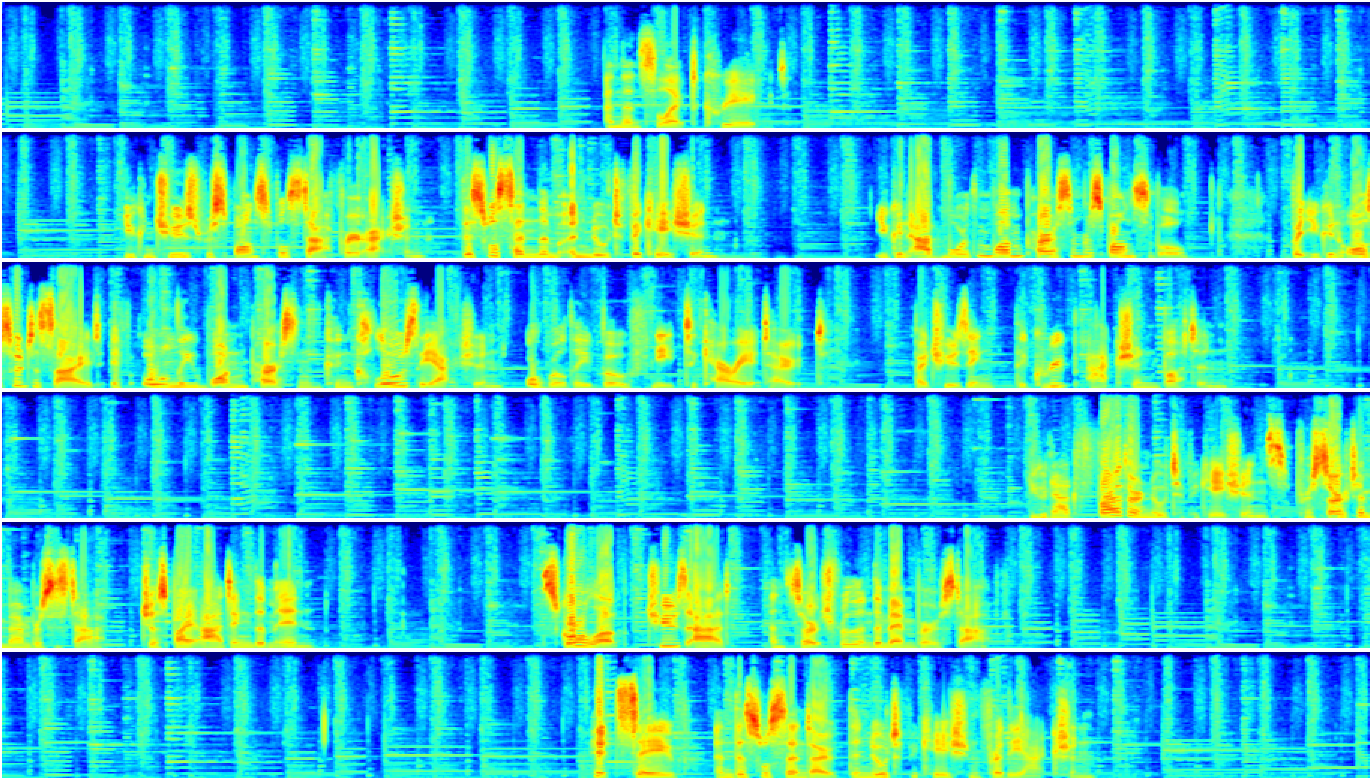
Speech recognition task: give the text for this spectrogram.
and then select Create. You can choose responsible staff for your action. This will send them a notification. You can add more than one person responsible, but you can also decide if only one person can close the action or will they both need to carry it out by choosing the Group Action button. You can add further notifications for certain members of staff just by adding them in. Scroll up, choose Add, and search for the member of staff. Hit Save, and this will send out the notification for the action.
